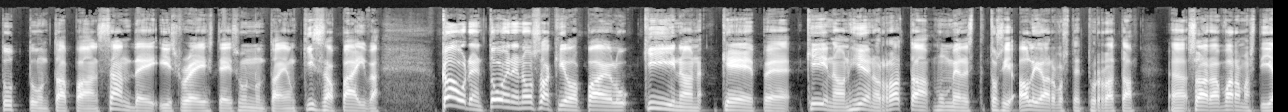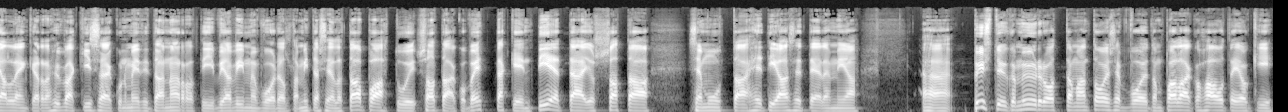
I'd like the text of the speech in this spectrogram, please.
tuttuun tapaan Sunday is race day, sunnuntai on kisapäivä. Kauden toinen osakilpailu Kiinan GP. Kiina on hieno rata, mun mielestä tosi aliarvostettu rata – Saadaan varmasti jälleen kerran hyvä kisa, ja kun mietitään narratiivia viime vuodelta, mitä siellä tapahtui, sataako vettä, ken tietää, jos sataa, se muuttaa heti asetelmia. Pystyykö Myyry ottamaan toisen voiton, palaako Hautajoki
